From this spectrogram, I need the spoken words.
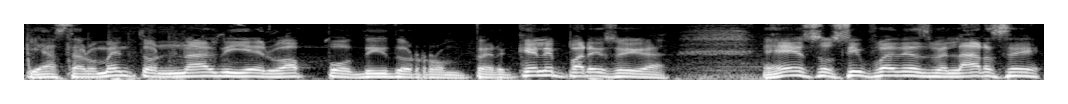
y hasta el momento nadie lo ha podido romper. ¿Qué le parece, oiga? Eso sí fue desvelarse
